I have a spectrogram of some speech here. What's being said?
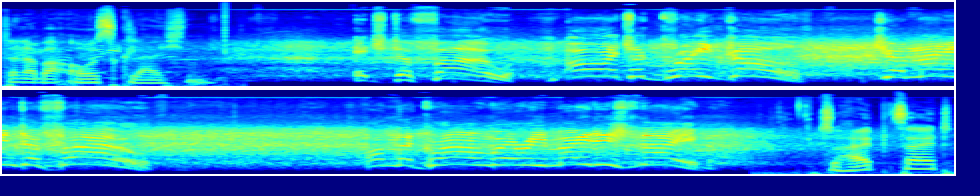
dann aber ausgleichen. It's Defoe. Oh, it's a great goal! Jermaine Defoe! On the ground where he made his name. Zur Halbzeit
